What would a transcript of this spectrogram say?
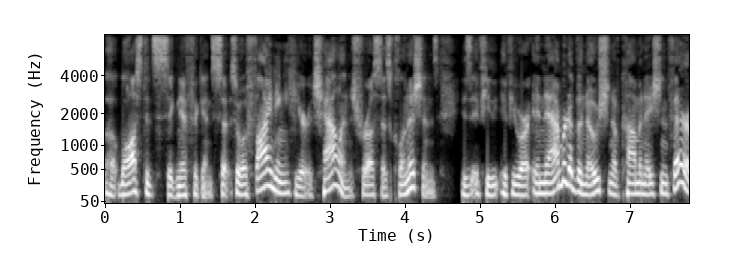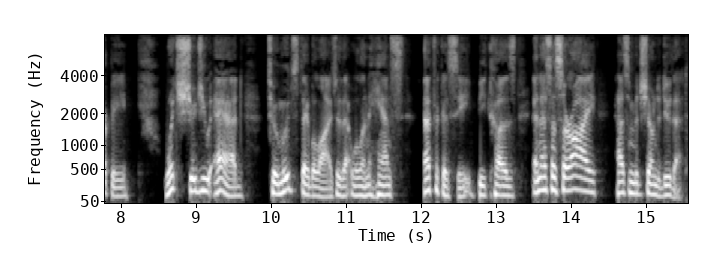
uh, lost its significance. So, so a finding here, a challenge for us as clinicians is if you, if you are enamored of the notion of combination therapy, what should you add to a mood stabilizer that will enhance efficacy because an SSRI hasn't been shown to do that.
